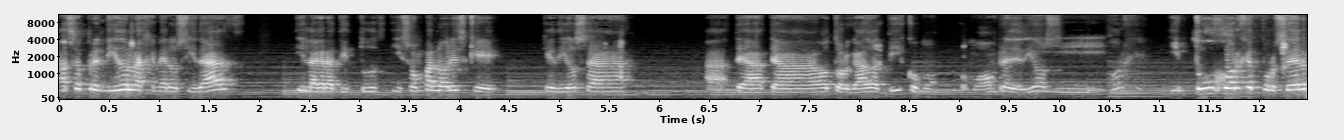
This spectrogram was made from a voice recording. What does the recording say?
Has aprendido la generosidad y la gratitud y son valores que, que Dios ha, ha- te, ha, te ha otorgado a ti como, como hombre de Dios. Y, Jorge, y tú, Jorge, por ser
